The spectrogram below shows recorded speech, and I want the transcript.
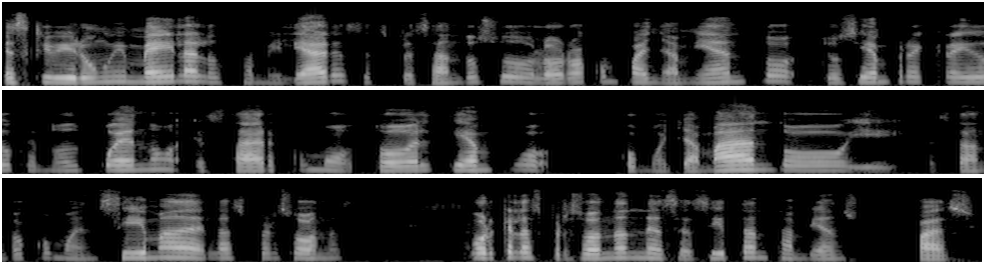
Escribir un email a los familiares expresando su dolor o acompañamiento. Yo siempre he creído que no es bueno estar como todo el tiempo como llamando y estando como encima de las personas, porque las personas necesitan también su espacio,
